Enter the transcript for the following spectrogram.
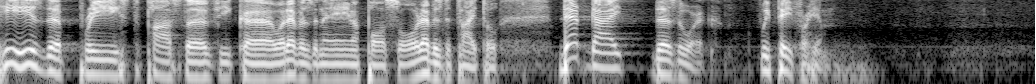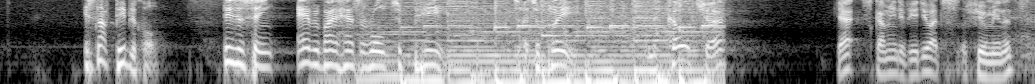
he is the priest, pastor, vicar, whatever's the name, apostle, whatever's the title. That guy does the work. We pay for him. It's not biblical. This is saying everybody has a role to pay, to, to play. In the culture, yeah, it's coming in the video, it's a few minutes.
